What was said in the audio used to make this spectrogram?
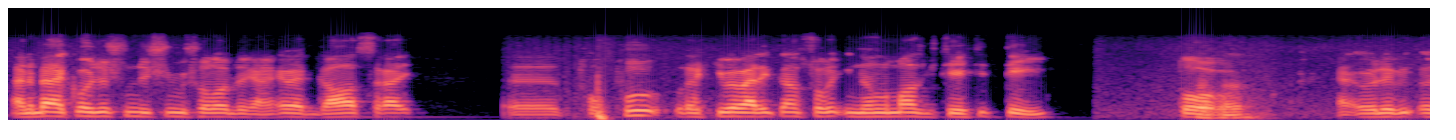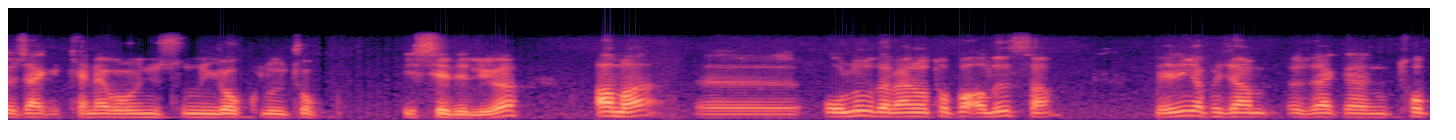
Hani belki hoca şunu düşünmüş olabilir. Yani evet Galatasaray e, topu rakibe verdikten sonra inanılmaz bir tehdit değil. Doğru. Hı hı. Yani öyle bir özellikle kenar oyuncusunun yokluğu çok hissediliyor. Ama e, olur da ben o topu alırsam benim yapacağım özellikle hani top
